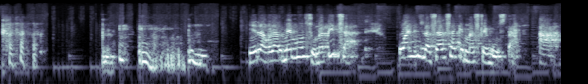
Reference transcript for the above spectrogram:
Bien, ahora armemos una pizza. ¿Cuál es la salsa que más te gusta? A,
